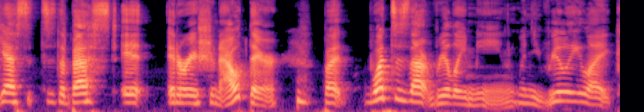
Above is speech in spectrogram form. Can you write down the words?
yes, it's the best it iteration out there, but what does that really mean when you really like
